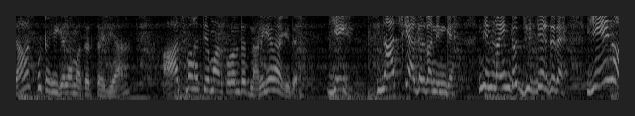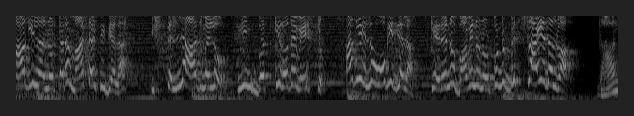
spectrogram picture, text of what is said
ಯಾಕೆ ಪುಟ್ಟ ಹೀಗೆಲ್ಲ ಮಾತಾಡ್ತಾ ಇದೆಯಾ? ಆತ್ಮಹತ್ಯೆ ಮಾಡ್ಕೊಳ್ಳೋಂಥದ್ದು ನನಗೇನಾಗಿದೆ? ಏಯ್ ನಾಚಿಕೆ ಆಗಲ್ವಾ ನಿನ್ಗೆ? ನಿನ್ ಮೈಂಡು ಜಿಡ್ ಹಿಡ್ದಿದೆ. ಏನು ಆಗಿಲ್ಲ ಅನ್ನೋ ಥರ ಮಾತಾಡ್ತಿದ್ಯಲ್ಲ? ಇಷ್ಟೆಲ್ಲ ಆದ್ಮೇಲೂ ನೀನ್ ಬದುಕಿರೋದೇ ವೇಸ್ಟು ಹಾಗೆ ಎಲ್ಲೋ ಹೋಗಿದ್ಯಲ್ಲ? ಕೆರೆನೋ ಬಾವಿನೋ ನೋಡ್ಕೊಂಡು ಬಿತ್ ಸಾಯೋದಲ್ವಾ? ನಾನ್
